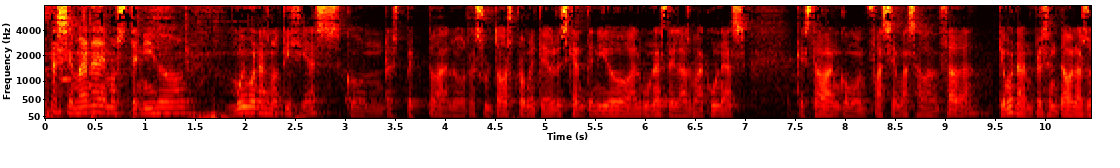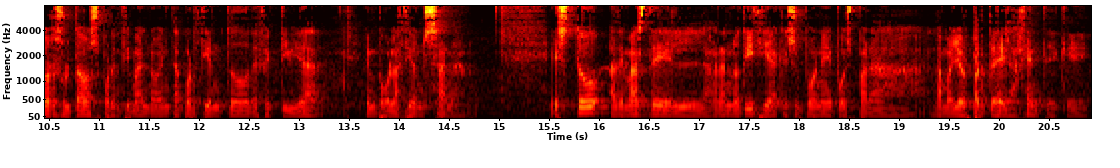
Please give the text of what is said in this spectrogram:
Esta semana hemos tenido muy buenas noticias con respecto a los resultados prometedores que han tenido algunas de las vacunas que estaban como en fase más avanzada, que bueno, han presentado los dos resultados por encima del 90% de efectividad en población sana. Esto, además de la gran noticia que supone pues para la mayor parte de la gente que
